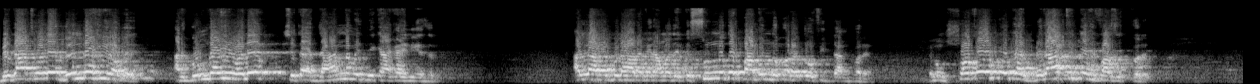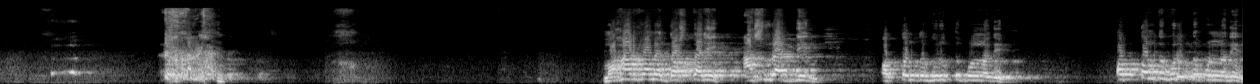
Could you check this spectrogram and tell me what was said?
বেদাত হলে গোমরাহি হবে। আর গোমরাহি হলে সেটা জাহান্নামের দিকে আগায় নিয়ে যাবে। আল্লাহ রাব্বুল আলামিন আমাদেরকে সুন্নতের পাবন্ধ করার তৌফিক দান করেন এবং সকল প্রকার বেদাত থেকে হেফাজত করেন। মহারমের দশ তারিখ আশুরার দিন, অত্যন্ত গুরুত্বপূর্ণ দিন। অত্যন্ত গুরুত্বপূর্ণ দিন।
